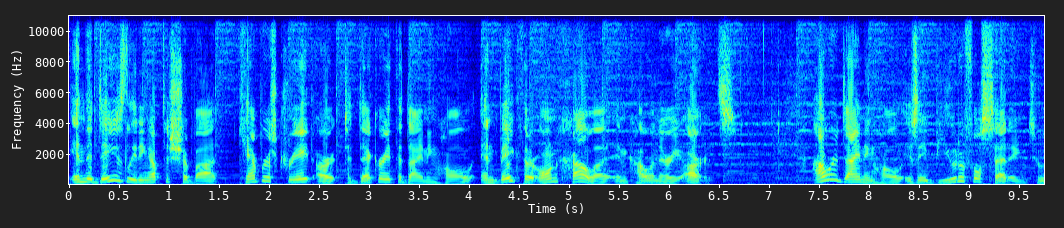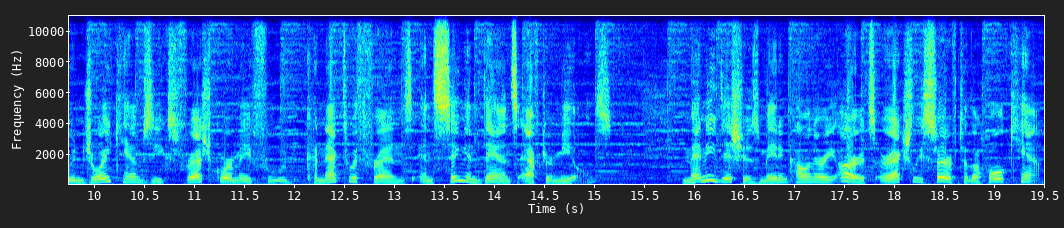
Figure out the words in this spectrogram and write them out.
In the days leading up to Shabbat, campers create art to decorate the dining hall and bake their own challah in culinary arts. Our dining hall is a beautiful setting to enjoy Camp Zeke's fresh gourmet food, connect with friends, and sing and dance after meals. Many dishes made in culinary arts are actually served to the whole camp.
